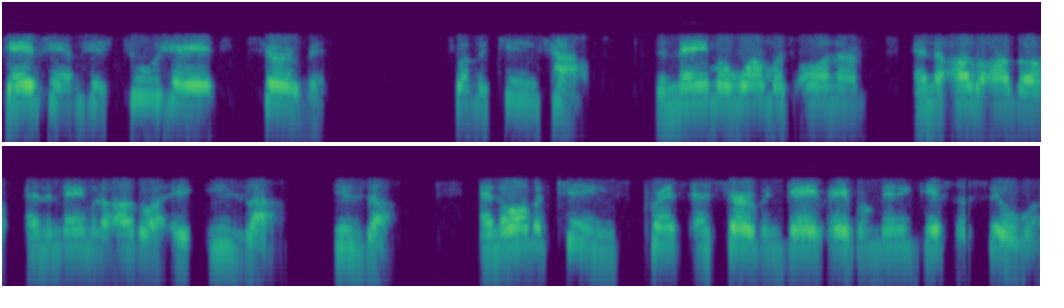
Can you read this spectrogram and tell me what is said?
gave him his two head servants from the king's house. The name of one was Honor, and the other other, and the name of the other was Isla, Isla. And all the kings, prince, and servant gave Abram many gifts of silver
